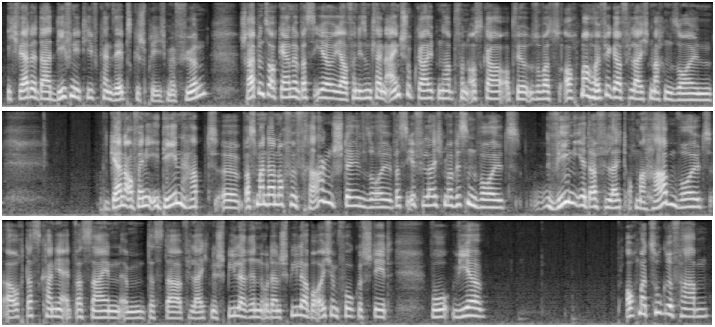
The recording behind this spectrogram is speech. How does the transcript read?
ich werde da definitiv kein Selbstgespräch mehr führen. Schreibt uns auch gerne, was ihr ja von diesem kleinen Einschub gehalten habt von Oscar, ob wir sowas auch mal häufiger vielleicht machen sollen. Gerne auch, wenn ihr Ideen habt, äh, was man da noch für Fragen stellen soll, was ihr vielleicht mal wissen wollt, wen ihr da vielleicht auch mal haben wollt. Auch das kann ja etwas sein, ähm, dass da vielleicht eine Spielerin oder ein Spieler bei euch im Fokus steht, wo wir auch mal Zugriff haben.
